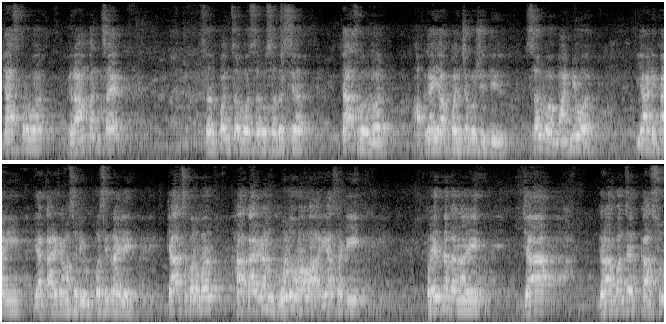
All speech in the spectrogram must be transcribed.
त्याचबरोबर ग्रामपंचायत सरपंच व सर्व सदस्य त्याचबरोबर आपल्या या पंचक्रोशीतील सर्व मान्यवर या ठिकाणी या कार्यक्रमासाठी उपस्थित राहिले. त्याचबरोबर हा कार्यक्रम गोड व्हावा यासाठी प्रयत्न करणारे ज्या ग्रामपंचायत कासू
